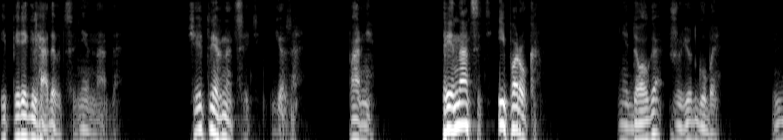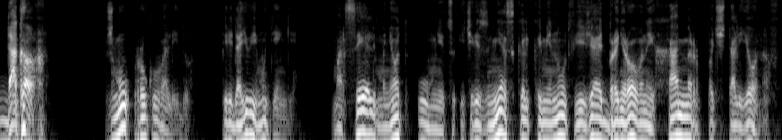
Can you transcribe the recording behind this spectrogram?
и переглядываться не надо. Четырнадцать, Гёза. Парни. Тринадцать и по рукам. Недолго жуют губы. «Дакор!» Жму руку валиду. Передаю ему деньги. Марсель мнет умницу, и через несколько минут въезжает бронированный хаммер почтальонов.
